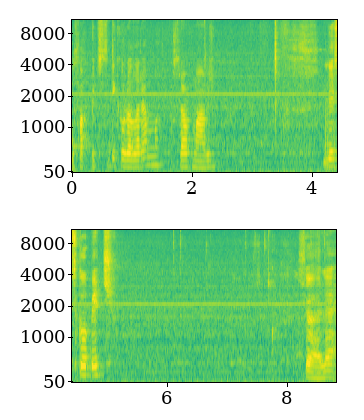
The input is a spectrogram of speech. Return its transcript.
Ufak bir çizdik oralara ama kusura bakma abi. Let's go bitch. Şöyle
